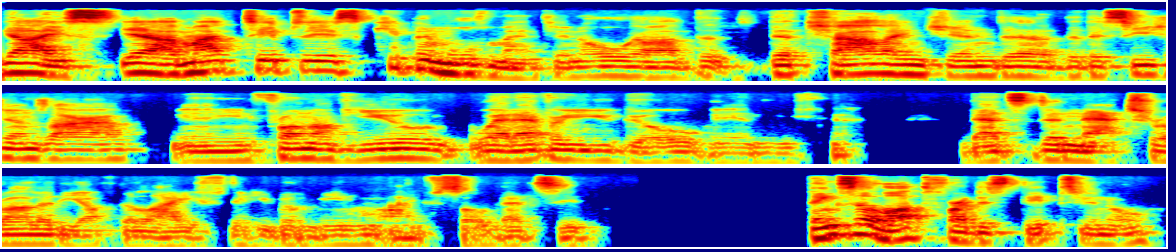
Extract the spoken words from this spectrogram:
Guys yeah my tips is keep in movement you know uh, the, the challenge and the, the decisions are in front of you wherever you go and that's the naturality of the life the human being life so that's it. Thanks a lot for these tips you know.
